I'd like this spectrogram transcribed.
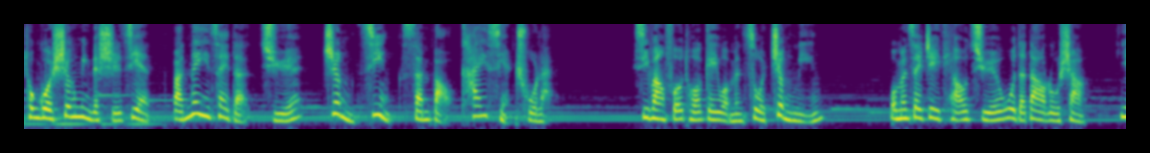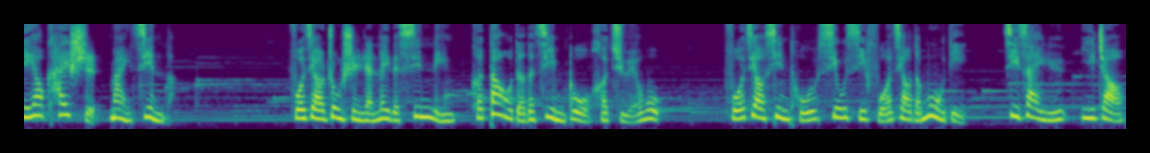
通过生命的实践，把内在的觉、正、净三宝开显出来。希望佛陀给我们做证明。我们在这条觉悟的道路上，也要开始迈进了。佛教重视人类的心灵和道德的进步和觉悟。佛教信徒修习佛教的目的，即在于依照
